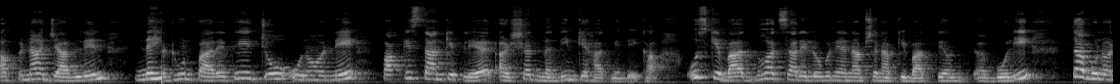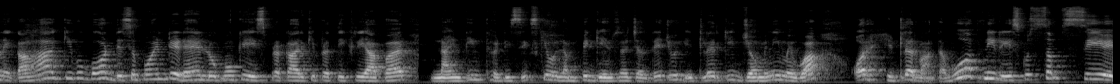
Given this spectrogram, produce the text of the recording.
अपना जैवलिन नहीं ढूंढ पा रहे थे, जो उन्होंने पाकिस्तान के प्लेयर अरशद नदीम के हाथ में देखा। उसके बाद बहुत सारे लोगों ने अनाप शनाप की बातें बोली। तब उन्होंने कहा कि वो बहुत डिसअपॉइंटेड हैं लोगों के इस प्रकार की प्रतिक्रिया पर। 1936 के ओलंपिक गेम्स में चलते जो हिटलर की जर्मनी में हुआ और हिटलर वहाँ था, वो अपनी रेस को सबसे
